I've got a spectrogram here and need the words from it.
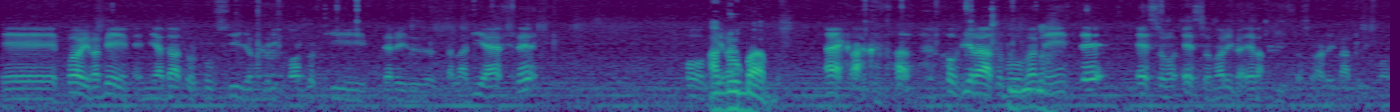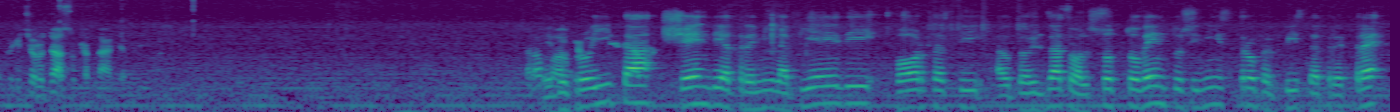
e poi va bene mi ha dato il consiglio non mi ricordo chi per, il, per la DF ho A virato- Glubab. ecco, ecco, ho virato nuovamente e sono, e sono arrivato e la pista sono arrivato di nuovo perché c'ero già su Catania prima. Però E poi- dopo Ita scendi a 3000 piedi, portati autorizzato al sottovento sinistro per pista 33,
